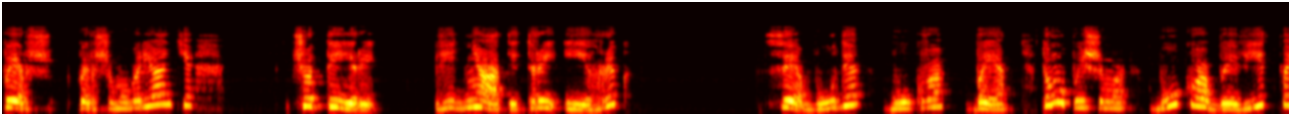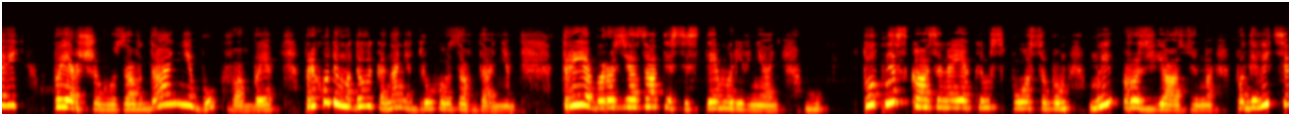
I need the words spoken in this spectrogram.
перш, в першому варіанті 4 відняти 3y це буде буква Б. Тому пишемо буква Б відповідь. Першому завданні буква Б. Переходимо до виконання другого завдання. Треба розв'язати систему рівнянь. Тут не сказано, яким способом ми розв'язуємо. Подивіться,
